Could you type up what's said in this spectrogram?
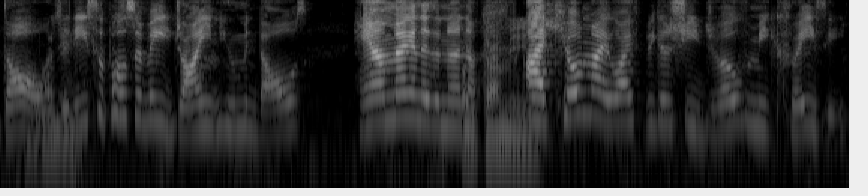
dolls. Are these supposed to be giant human dolls? Ham another. Or dummies. I killed my wife because she drove me crazy.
